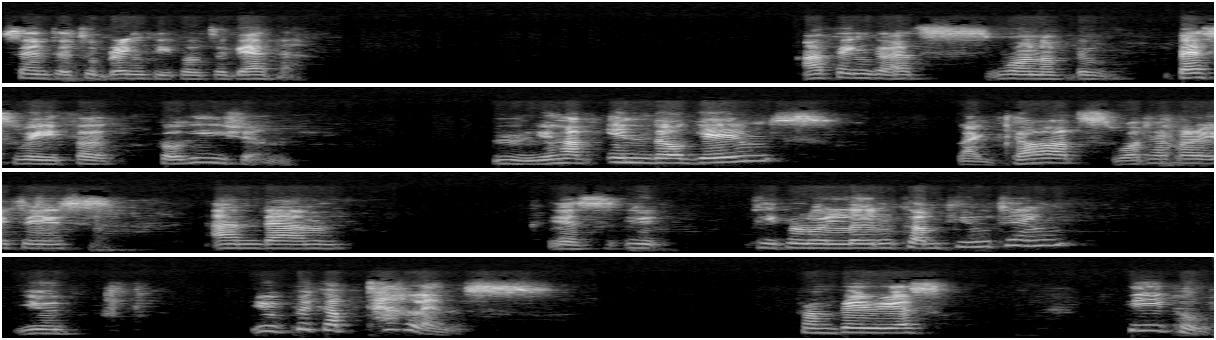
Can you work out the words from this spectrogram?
center to bring people together. I think that's one of the best way for cohesion. Mm, you have indoor games like darts, whatever it is. And um, yes, you, people will learn computing. You, you pick up talents from various people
